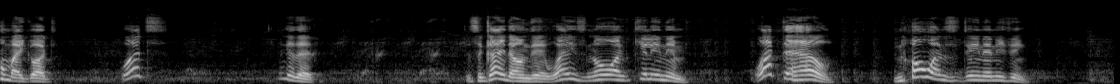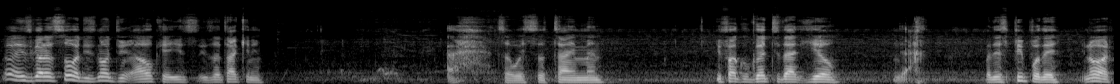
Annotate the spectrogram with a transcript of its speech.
oh my God, what? Look at that. There's a guy down there. Why is no one killing him? What the hell? No one's doing anything. No, he's got a sword. He's not doing. Ah, okay, he's, he's attacking him. Ah, it's a waste of time, man. If I could get to that hill. Yeah. But there's people there. You know what?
